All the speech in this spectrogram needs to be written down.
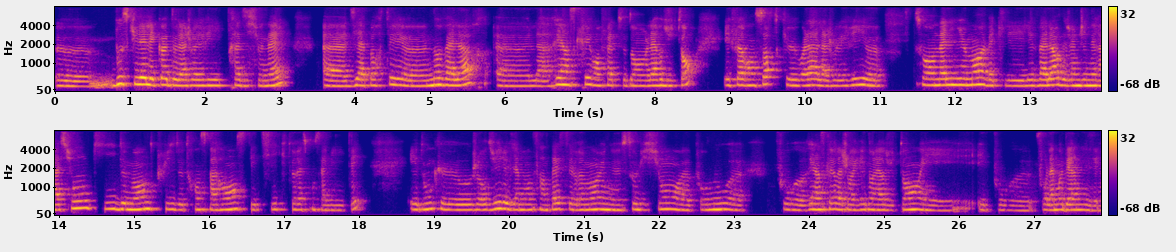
bousculer les codes de la joaillerie traditionnelle, euh, d'y apporter nos valeurs, la réinscrire en fait dans l'air du temps et faire en sorte que voilà la joaillerie soit en alignement avec les, valeurs des jeunes générations qui demandent plus de transparence, d'éthique, de responsabilité. Et donc aujourd'hui, le diamant de synthèse, c'est vraiment une solution pour nous pour euh, réinscrire la joaillerie dans l'air du temps et, pour, euh, pour, la moderniser.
